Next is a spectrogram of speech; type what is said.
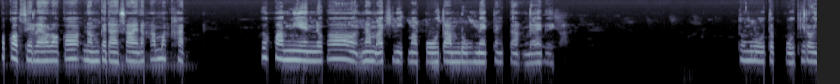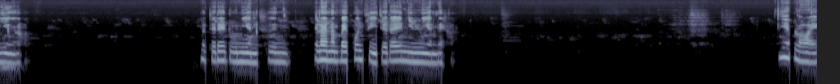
ประกอบเสร็จแล้วเราก็นำกระดาษทรายนะคะมาขัด พื่อความเนียนแล้วก็นำอะคริลิกมาโปตามรูแม็กต่างๆ ได้เลยค่ะ ตรงรูตะปูที่เรายิงอะค่ะ มันจะได้ดูเนียนขึ้น เวลานำไปพ่นสีจะได้เนียนๆเลยค่ะ เรียบร้อยค่ะ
